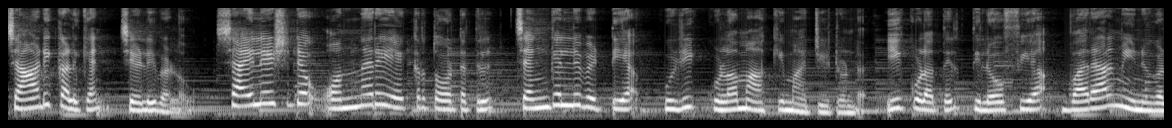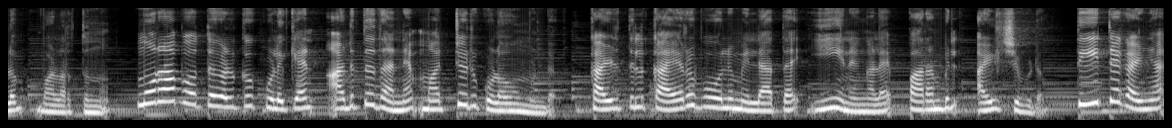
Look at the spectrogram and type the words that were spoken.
ചാടിക്കളിക്കാൻ ചെളിവെള്ളവും. ശൈലേഷിന്റെ ഒന്നര ഏക്കർ തോട്ടത്തിൽ ചെങ്കല്ല് വെട്ടിയ കുഴി കുളമാക്കി മാറ്റിയിട്ടുണ്ട്. ഈ കുളത്തിൽ തിലോഫിയ വരാൽ മീനുകളും വളർത്തുന്നു. മുറ പോത്തുകൾക്ക് കുളിക്കാൻ അടുത്ത് തന്നെ മറ്റൊരു കുളവുമുണ്ട്. കഴുത്തിൽ കയറ് പോലും ഇല്ലാത്ത ഈ ഇനങ്ങളെ പറമ്പിൽ അഴിച്ചുവിടും. തീറ്റ കഴിഞ്ഞാൽ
